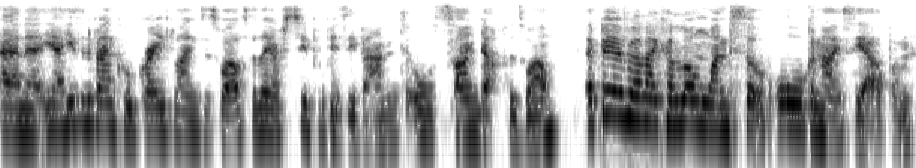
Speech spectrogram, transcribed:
And uh, yeah, he's in a band called Gravelines as well. So they are a super busy band, all signed up as well. A bit of a like a long one to sort of organise the album.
